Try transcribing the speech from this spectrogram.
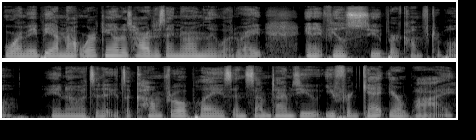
Or maybe I'm not working out as hard as I normally would, right? And it feels super comfortable. You know, it's a it's a comfortable place and sometimes you you forget your why.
